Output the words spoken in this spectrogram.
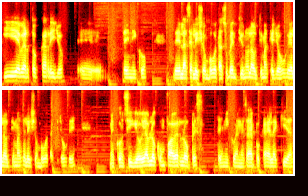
Y Eberto Carrillo, eh, técnico de la selección Bogotá Sub-21, la última que yo jugué, la última selección Bogotá que yo jugué, me consiguió y habló con Faber López, técnico en esa época de la equidad,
